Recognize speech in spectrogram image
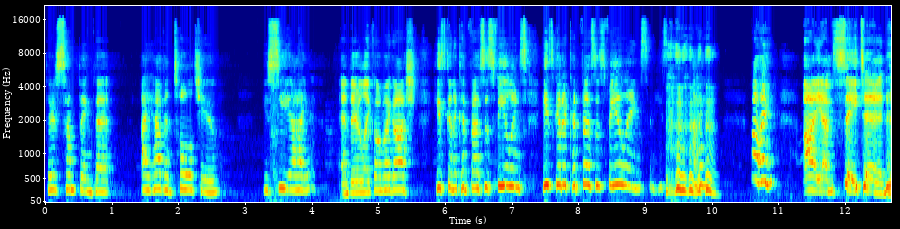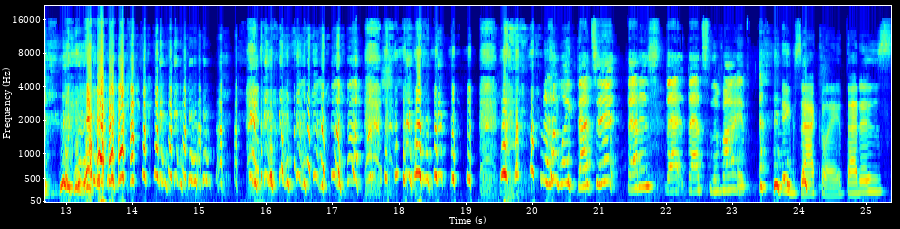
there's something that i haven't told you. You see i and they're like oh my gosh he's gonna confess his feelings. He's gonna confess his feelings. And he's like, I, I, I am Satan. I'm like, that's it. That is that. That's the vibe. exactly. That is.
